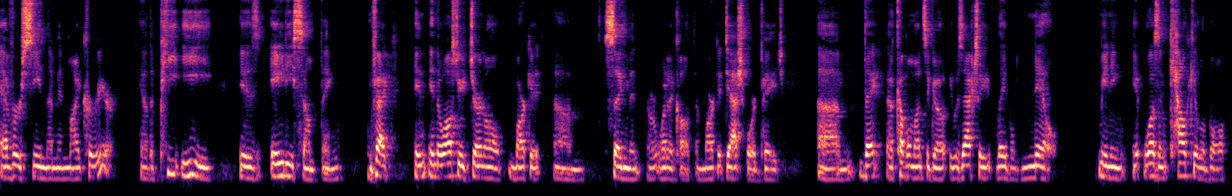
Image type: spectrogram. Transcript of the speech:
ever seen them in my career. You know, the PE is 80 something. In fact, in, in the Wall Street Journal market um, segment, or what do they call it, the market dashboard page, um, they, a couple months ago, it was actually labeled nil, meaning it wasn't calculable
